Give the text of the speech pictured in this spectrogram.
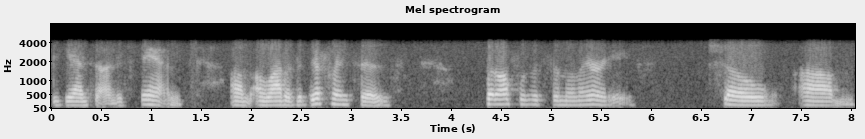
began to understand um, a lot of the differences, but also the similarities. So um,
